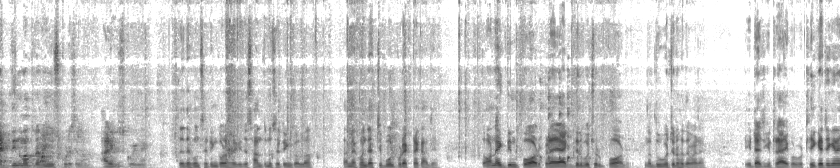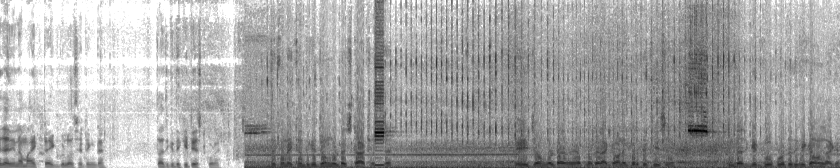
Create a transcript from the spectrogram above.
একদিন মাত্র আমি ইউজ করেছিলাম, আর ইউজ করি নাই তো দেখুন সেটিং করা হয়ে গেছে। শান্তনু সেটিং করল। আমি এখন যাচ্ছি বোলপুর একটা কাজে। তো অনেক দিন পর, প্রায় এক দেড় বছর পর, না দু বছর হতে পারে, এটা আজকে ট্রাই করব। ঠিক আছে কিনা জানি না মাইক টাইকগুলো সেটিংটা তো আজকে দেখি টেস্ট করে। দেখুন, এখান থেকে জঙ্গলটা স্টার্ট হচ্ছে। এই জঙ্গলটা আমি আপনাদের আগে অনেকবার দেখিয়েছি। কিন্তু আজকে গোপুরতে দেখি কেমন লাগে।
